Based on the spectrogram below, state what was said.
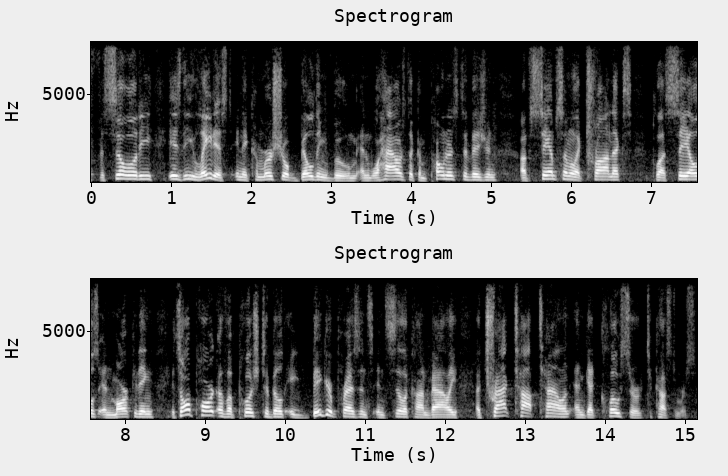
facility is the latest in a commercial building boom and will house the components division of Samsung Electronics plus sales and marketing. It's all part of a push to build a bigger presence in Silicon Valley, attract top talent, and get closer to customers.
